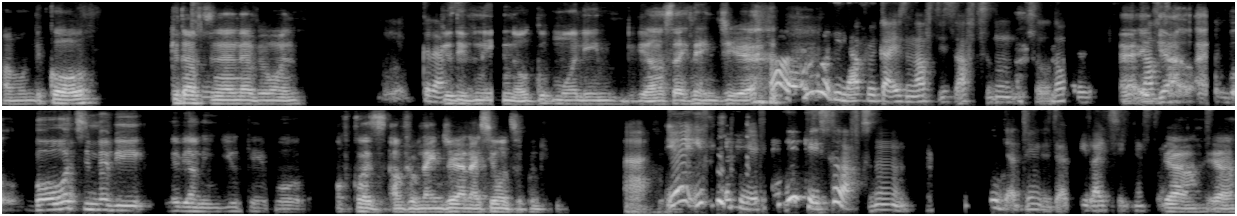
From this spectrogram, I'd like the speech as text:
I'm on the call. Good afternoon, everyone. Good Good evening or good morning if you're outside Nigeria. Oh, everybody in Africa is enough this afternoon, so don't worry. Uh, yeah, I, but, but what's maybe maybe I'm in UK, but of course I'm from Nigeria and I still want to contribute. Uh, yeah, if, okay, in UK, still afternoon. They're doing this, they're daylight savings time. Yeah, yeah,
